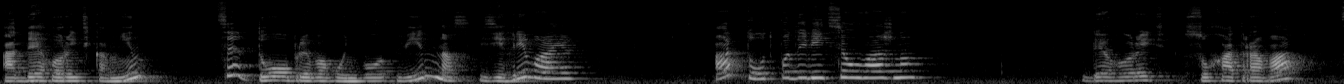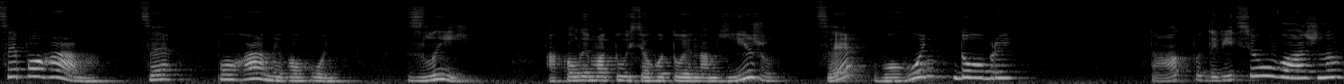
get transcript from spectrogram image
А де горить камін, це добрий вогонь, бо він нас зігріває. А тут подивіться уважно. Де горить суха трава, це погано, це поганий вогонь, злий. А коли матуся готує нам їжу, це вогонь добрий. Так, подивіться уважно,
